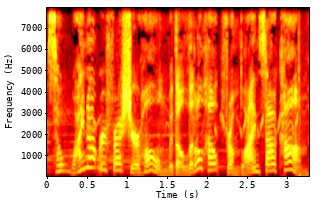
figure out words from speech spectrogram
so why not refresh your home with a little help from Blinds.com?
